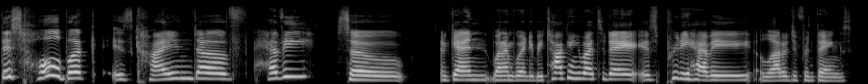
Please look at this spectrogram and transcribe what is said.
This whole book is kind of heavy. So, again, what I'm going to be talking about today is pretty heavy, a lot of different things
